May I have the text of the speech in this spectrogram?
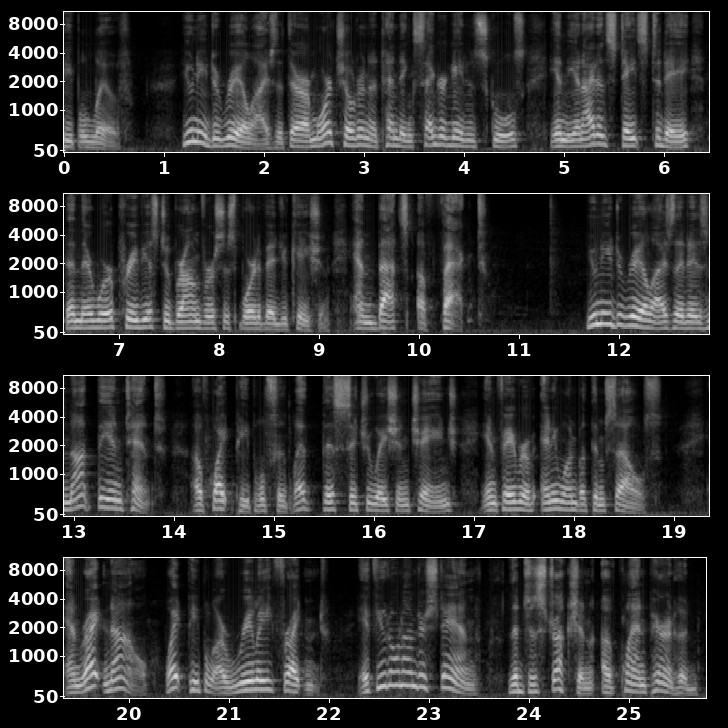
people live. You need to realize that there are more children attending segregated schools in the United States today than there were previous to Brown versus Board of Education, and that's a fact. You need to realize that it is not the intent of white people to let this situation change in favor of anyone but themselves. And right now, white people are really frightened. If you don't understand the destruction of Planned Parenthood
